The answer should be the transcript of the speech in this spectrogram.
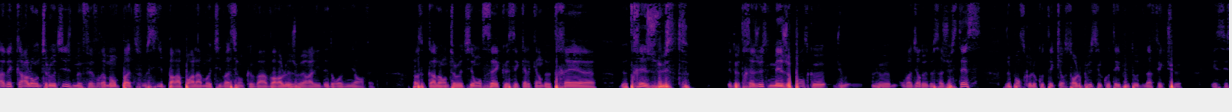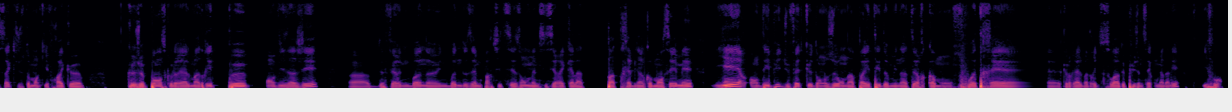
avec Carlo Ancelotti, je me fais vraiment pas de soucis par rapport à la motivation que va avoir le joueur à l'idée de revenir en fait. Parce que Carlo Ancelotti, on sait que c'est quelqu'un de très, euh, de très juste et de très juste, mais je pense que, on va dire de, sa justesse, je pense que le côté qui ressort le plus, c'est le côté plutôt de l'affectueux. Et c'est ça qui justement qui fera que que je pense que le Real Madrid peut envisager euh, de faire une bonne, une bonne deuxième partie de saison, même si c'est vrai qu'elle a pas très bien commencé. Mais hier, en dépit du fait que dans le jeu, on n'a pas été dominateur comme on souhaiterait euh, que le Real Madrid soit depuis je ne sais combien d'années, il faut,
